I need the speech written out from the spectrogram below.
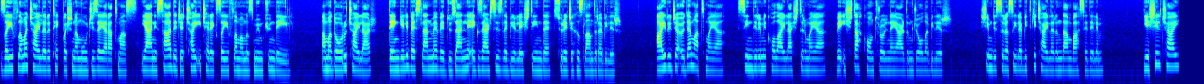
Zayıflama çayları tek başına mucize yaratmaz. Yani sadece çay içerek zayıflamamız mümkün değil. Ama doğru çaylar, dengeli beslenme ve düzenli egzersizle birleştiğinde süreci hızlandırabilir. Ayrıca ödem atmaya, sindirimi kolaylaştırmaya ve iştah kontrolüne yardımcı olabilir. Şimdi sırasıyla bitki çaylarından bahsedelim. Yeşil çay,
